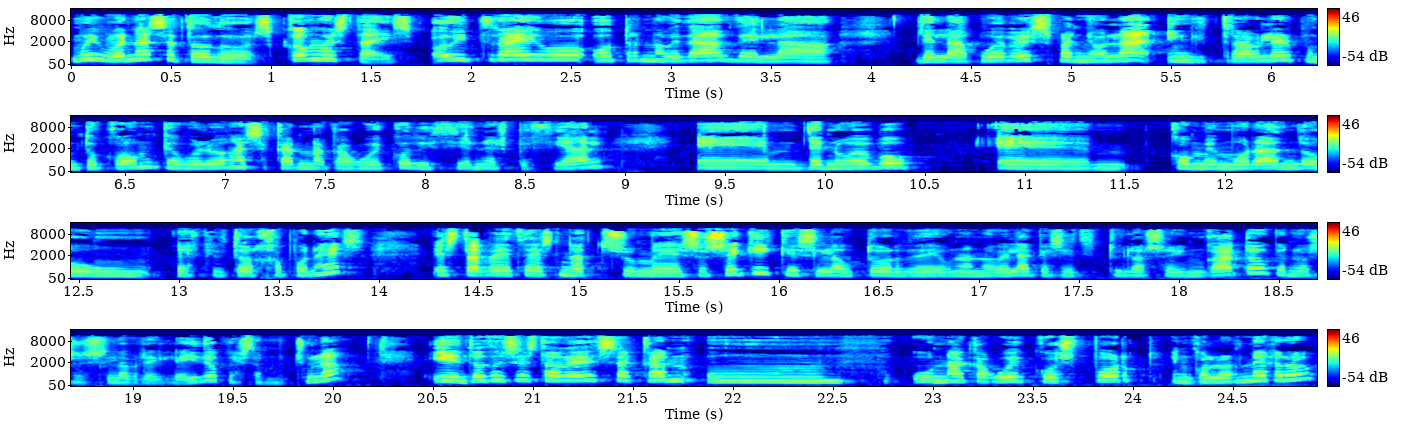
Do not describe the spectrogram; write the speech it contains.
Muy buenas a todos, ¿cómo estáis? Hoy traigo otra novedad de la, de la web española inktraveler.com que vuelven a sacar una Nakahueco edición especial, em, de nuevo em, conmemorando un escritor japonés. Esta vez es Natsume Soseki, que es el autor de una novela que se titula Soy un gato, que no sé si la habréis leído, que está muy chula. Y entonces esta vez sacan un, un Sport en color negro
